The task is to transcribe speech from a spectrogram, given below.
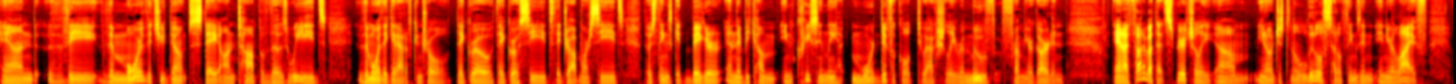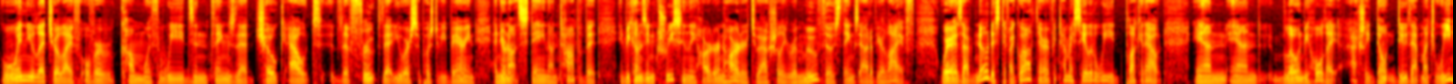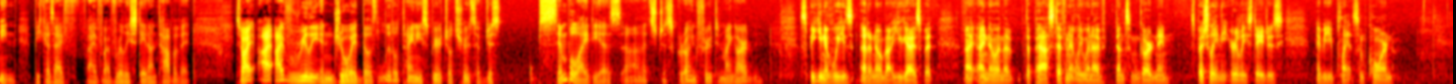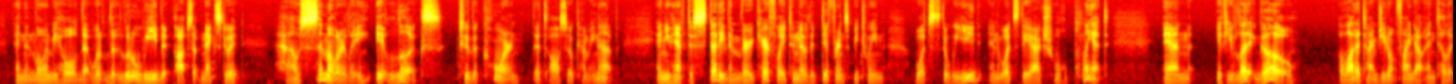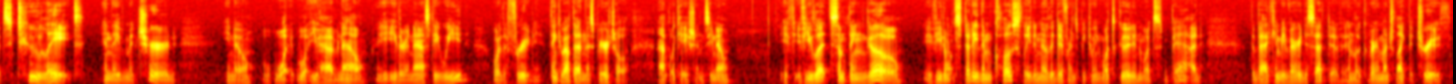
and the the more that you don't stay on top of those weeds the more they get out of control they grow they grow seeds they drop more seeds those things get bigger and they become increasingly more difficult to actually remove from your garden and i thought about that spiritually um, you know just in the little subtle things in, in your life when you let your life overcome with weeds and things that choke out the fruit that you are supposed to be bearing, and you're not staying on top of it, it becomes increasingly harder and harder to actually remove those things out of your life. Whereas I've noticed if I go out there, every time I see a little weed, pluck it out. And and lo and behold, I actually don't do that much weeding because I've I've I've really stayed on top of it. So I, I I've really enjoyed those little tiny spiritual truths of just simple ideas. Uh, that's just growing fruit in my garden. Speaking of weeds, I don't know about you guys, but I, I know in the, the past, definitely when I've done some gardening, especially in the early stages, maybe you plant some corn, and then lo and behold, that w- the little weed that pops up next to it, how similarly it looks to the corn that's also coming up. And you have to study them very carefully to know the difference between what's the weed and what's the actual plant. And if you let it go, a lot of times you don't find out until it's too late and they've matured, you know, what what you have now, either a nasty weed or the fruit. Think about that in the spiritual applications, you know. If if you let something go, if you don't study them closely to know the difference between what's good and what's bad, the bad can be very deceptive and look very much like the truth.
